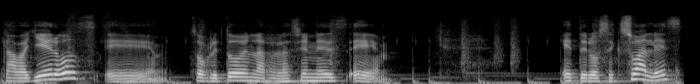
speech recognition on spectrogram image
caballeros, eh, sobre todo en las relaciones... Eh, heterosexuales,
